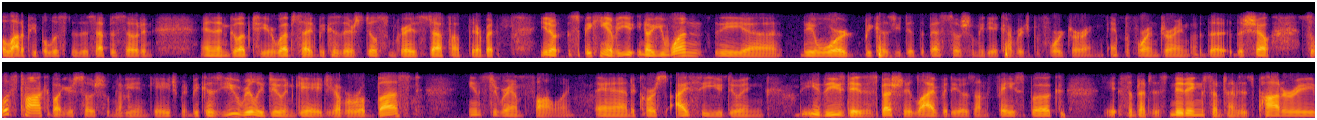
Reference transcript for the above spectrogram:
a lot of people listen to this episode and and then go up to your website because there's still some great stuff up there. But you know, speaking of you, you know, you won the uh, the award because you did the best social media coverage before, during, and before and during the the show. So let's talk about your social media engagement because you really do engage. You have a robust Instagram following, and of course, I see you doing these days, especially live videos on Facebook. It, sometimes it's knitting, sometimes it's pottery,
